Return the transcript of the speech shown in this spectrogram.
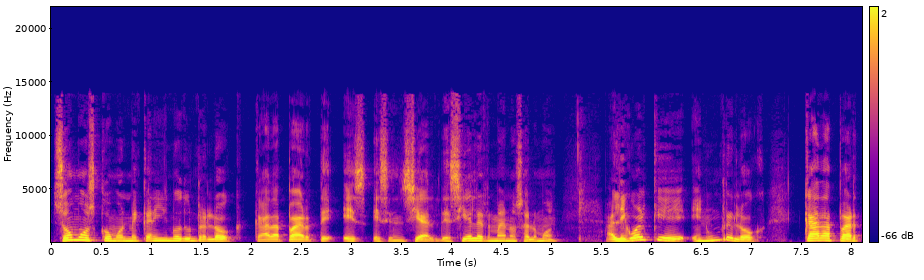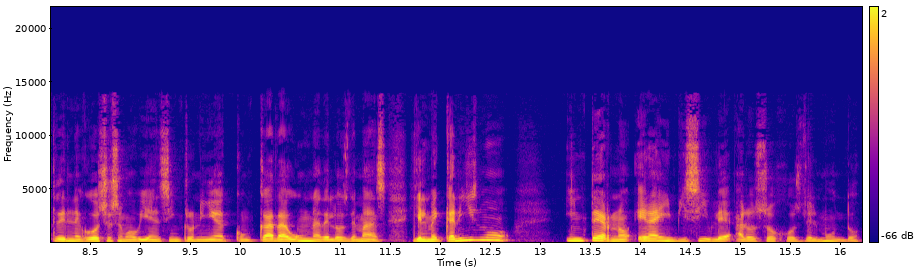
Somos como el mecanismo de un reloj, cada parte es esencial, decía el hermano Salomón. Al igual que en un reloj, cada parte del negocio se movía en sincronía con cada una de los demás, y el mecanismo interno era invisible a los ojos del mundo,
